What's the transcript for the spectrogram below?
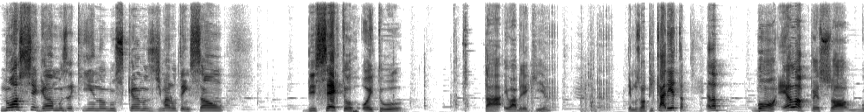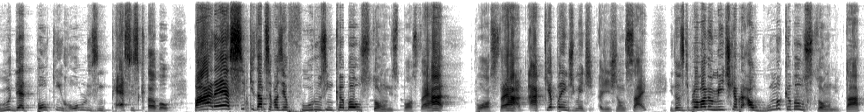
Nós chegamos aqui no, nos canos de manutenção Bissector 8 Tá, eu abri aqui. Temos uma picareta. Ela, bom, ela, pessoal, good at poking holes in passes cobble. Parece que dá pra você fazer furos em cobblestones. Posso estar errado. Posso estar errado. Aqui, aparentemente, a gente não sai. Então, isso aqui provavelmente quebra alguma cobblestone, tá?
